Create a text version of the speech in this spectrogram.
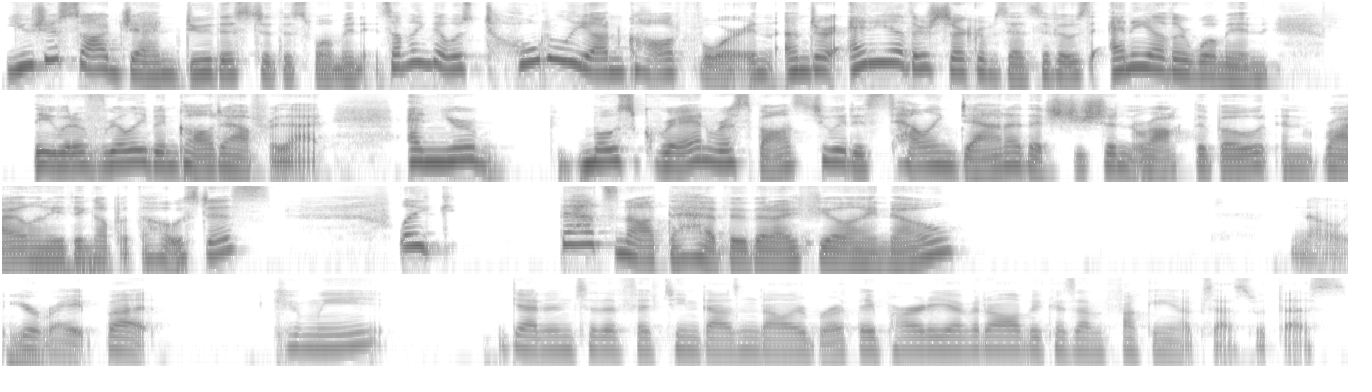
you just saw Jen do this to this woman. It's something that was totally uncalled for. And under any other circumstance, if it was any other woman, they would have really been called out for that. And your most grand response to it is telling Dana that she shouldn't rock the boat and rile anything up with the hostess. Like, that's not the Heather that I feel I know. No, you're right. But can we get into the $15,000 birthday party of it all? Because I'm fucking obsessed with this.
